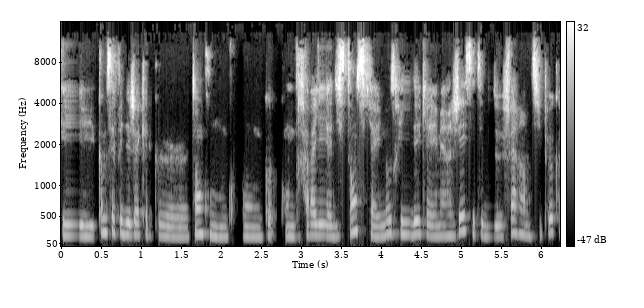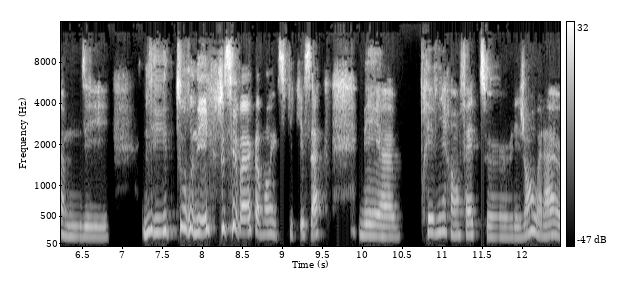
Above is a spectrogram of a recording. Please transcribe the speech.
et comme ça fait déjà quelques temps qu'on qu'on travaille à distance, il y a une autre idée qui a émergé, c'était de faire un petit peu comme des, des tournées. Je sais pas comment expliquer ça, mais euh, prévenir en fait les gens voilà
